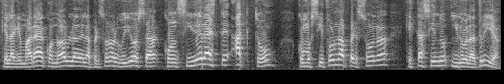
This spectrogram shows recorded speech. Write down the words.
que la Gemara cuando habla de la persona orgullosa considera este acto como si fuera una persona que está haciendo idolatría.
